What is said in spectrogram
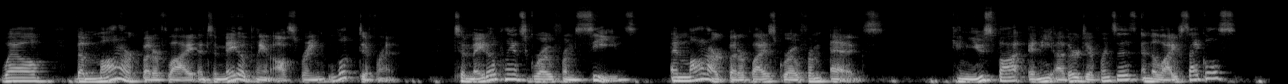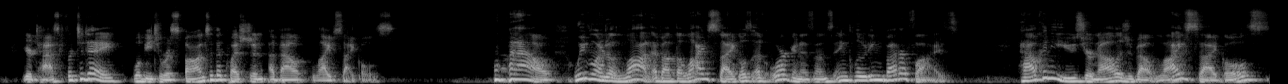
Well, the monarch butterfly and tomato plant offspring look different. Tomato plants grow from seeds, and monarch butterflies grow from eggs. Can you spot any other differences in the life cycles? Your task for today will be to respond to the question about life cycles. Wow, we've learned a lot about the life cycles of organisms, including butterflies. How can you use your knowledge about life cycles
